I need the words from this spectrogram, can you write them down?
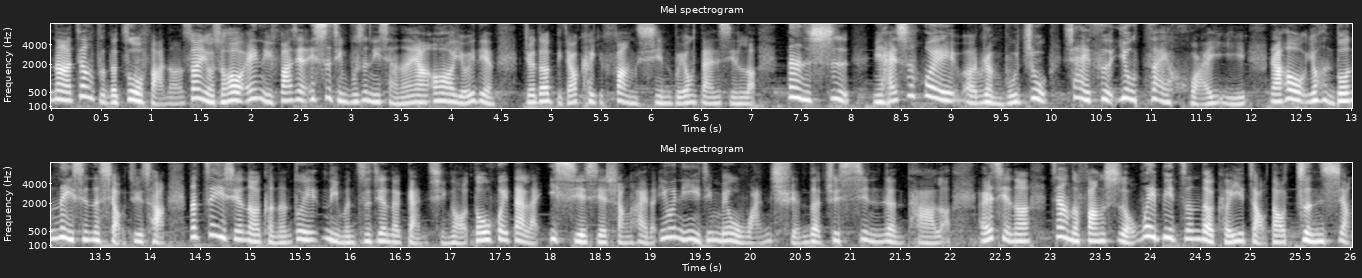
那这样子的做法呢？虽然有时候，哎，你发现，哎，事情不是你想那样，哦，有一点觉得比较可以放心，不用担心了。但是你还是会呃忍不住下一次又再怀疑，然后有很。多内心的小剧场，那这些呢，可能对你们之间的感情哦，都会带来一些些伤害的，因为你已经没有完全的去信任他了，而且呢，这样的方式哦，未必真的可以找到真相，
